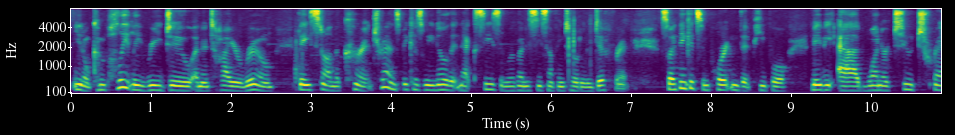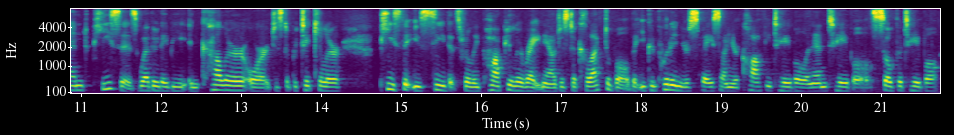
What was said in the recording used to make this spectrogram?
you know, completely redo an entire room based on the current trends because we know that next season we're going to see something totally different. So I think it's important that people maybe add one or two trend pieces, whether they be in color or just a particular piece that you see that's really popular right now, just a collectible that you can put in your space on your coffee table, an end table, sofa table,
